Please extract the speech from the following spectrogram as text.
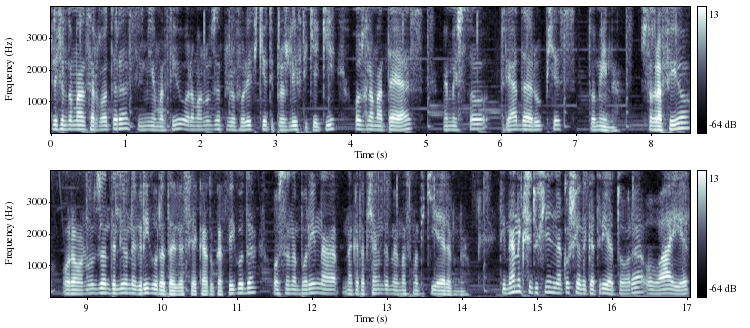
Τρεις εβδομάδες αργότερα, στις 1 Μαρτίου, ο Ραμανούζαν πληροφορήθηκε ότι προσλήφθηκε εκεί ως γραμματέας με μισθό 30 ρούπιες το μήνα. Στο γραφείο, ο Ραμανούτζαν τελείωνε γρήγορα τα εργασιακά του καθήκοντα, ώστε να μπορεί να, να καταπιάνεται με μαθηματική έρευνα. Την άνοιξη του 1913 τώρα, ο Άιερ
